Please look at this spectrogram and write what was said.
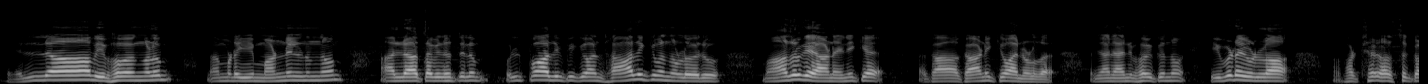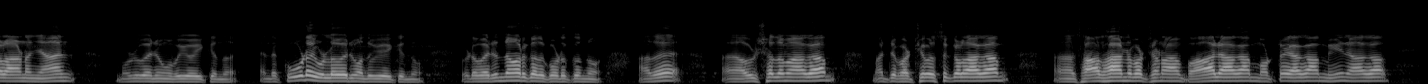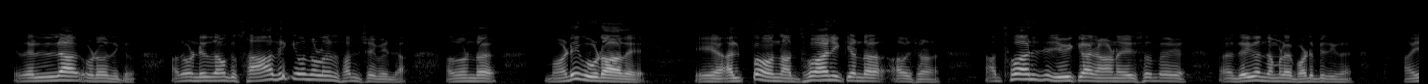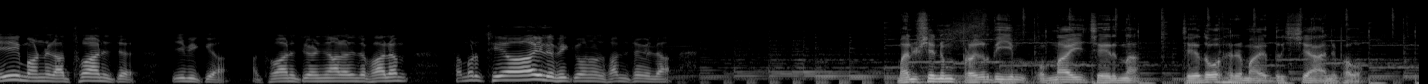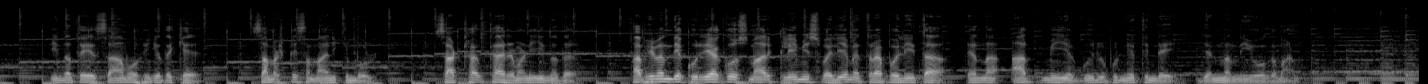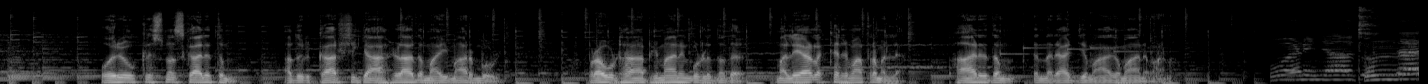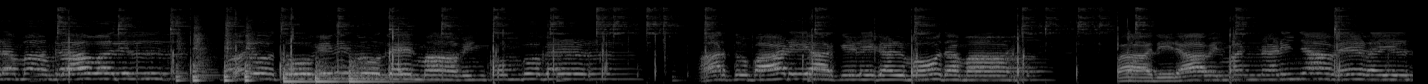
എല്ലാ വിഭവങ്ങളും നമ്മുടെ ഈ മണ്ണിൽ നിന്നും അല്ലാത്ത വിധത്തിലും ഉൽപ്പാദിപ്പിക്കുവാൻ സാധിക്കുമെന്നുള്ള ഒരു മാതൃകയാണ് എനിക്ക് കാണിക്കുവാനുള്ളത്. ഞാൻ അനുഭവിക്കുന്നു ഇവിടെയുള്ള ഭക്ഷ്യവസ്തുക്കളാണ് ഞാൻ മുഴുവനും ഉപയോഗിക്കുന്നത്. എന്റെ കൂടെയുള്ളവരും അത് ഉപയോഗിക്കുന്നു. ഇവിടെ വരുന്നവർക്കത് കൊടുക്കുന്നു. അത് ഔഷധമാകാം മറ്റ് ഭക്ഷ്യവസ്തുക്കളാകാം സാധാരണ ഭക്ഷണം പാലാകാം മുട്ടയാകാം മീനാകാം ഇതെല്ലാം ഇവിടെ നിൽക്കുന്നു അതുകൊണ്ട് ഇത് നമുക്ക് സാധിക്കുമെന്നുള്ളതിന് സംശയമില്ല. അതുകൊണ്ട് മടി കൂടാതെ ഈ അല്പം ഒന്ന് അധ്വാനിക്കേണ്ട ആവശ്യമാണ്. അധ്വാനിച്ച് ജീവിക്കാനാണ് യേശു ദൈവം നമ്മളെ പഠിപ്പിച്ചിരിക്കുന്നത്. ഈ മണ്ണിൽ അധ്വാനിച്ച് ജീവിക്കുക. അധ്വാനിച്ചു കഴിഞ്ഞാൽ അതിന്റെ ഫലം സമൃദ്ധിയായി ലഭിക്കുമെന്ന് സംശയമില്ല. മനുഷ്യനും പ്രകൃതിയും ഒന്നായി ചേരുന്ന ചേതോഹരമായ ദൃശ്യാനുഭവം ഇന്നത്തെ സാമൂഹികതയ്ക്ക് സമഷ്ടി സമ്മാനിക്കുമ്പോൾ സാക്ഷാത്കാരമണിയുന്നത് അഭിവന്ദ്യ കുര്യാക്കോസ് മാർ ക്ലീമിസ് വലിയ മെത്രാപ്പൊലീത്ത എന്ന ആത്മീയ ഗുരുപുണ്യത്തിന്റെ ജന്മനിയോഗമാണ്. ഓരോ ക്രിസ്മസ് കാലത്തും അതൊരു കാർഷിക ആഹ്ലാദമായി മാറുമ്പോൾ പ്രൗഢ അഭിമാനം കൊള്ളുന്നത് മലയാളക്കര മാത്രമല്ല ഭാരതം എന്ന രാജ്യമാകമാനമാണ് ആർത്തുപാടിയാർ കിളികൾ മോദമായി പാതിരാവിൽ മണ്ണടിഞ്ഞ വേളയിൽ.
